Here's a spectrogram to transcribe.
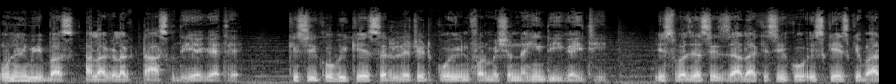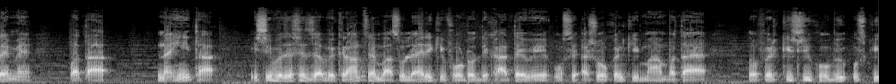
उन्हें भी बस अलग अलग टास्क दिए गए थे। किसी को भी केस से रिलेटेड कोई इन्फॉर्मेशन नहीं दी गई थी। इस वजह से ज़्यादा किसी को इस केस के बारे में पता नहीं था। इसी वजह से जब विक्रांत ने बासु लहरी की फ़ोटो दिखाते हुए उसे अशोकन की माँ बताया तो फिर किसी को भी उसकी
